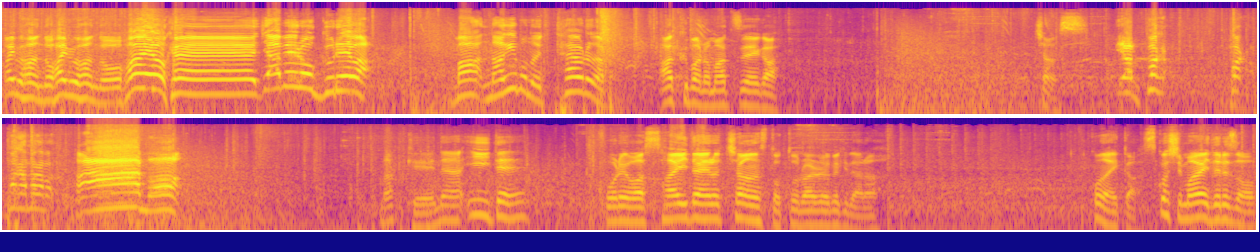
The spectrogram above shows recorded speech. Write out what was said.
ハイムハンドハイムハンド。はいオッケー!やめろグレーは!まあ投げ物に頼るな。悪魔の末裔が。チャンス。いやバカバカバカバカああもう。負けないで。これは最大のチャンスと取られるべきだな。来ないか。少し前に出るぞ。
